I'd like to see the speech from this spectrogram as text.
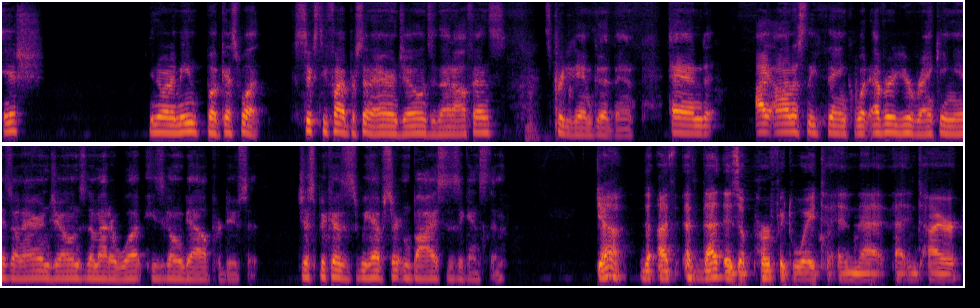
ish. You know what I mean? But guess what? 65% of Aaron Jones in that offense, it's pretty damn good, man. And I honestly think whatever your ranking is on Aaron Jones, no matter what, he's going to outproduce it just because we have certain biases against him. Yeah, th- that is a perfect way to end that that entire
